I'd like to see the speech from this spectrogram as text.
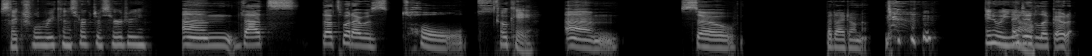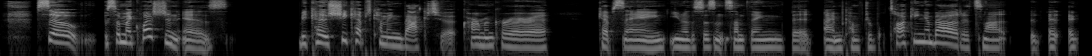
sexual reconstructive surgery. Um, that's that's what I was told. Okay. Um, so, but I don't know. Anyway, yeah. I did look out. So, so my question is because she kept coming back to it. Carmen Carrera kept saying, you know, this isn't something that I'm comfortable talking about. It's not a, a,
